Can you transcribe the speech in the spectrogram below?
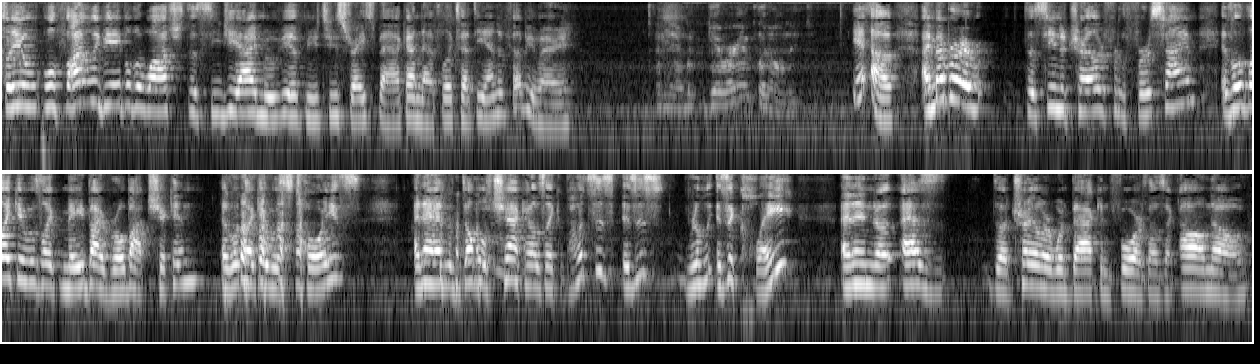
So you will finally be able to watch the CGI movie of Mewtwo Strikes Back on Netflix at the end of February. And then we can give our input on it. Yeah, I remember the seeing the trailer for the first time. It looked like it was like made by Robot Chicken. It looked like it was toys, and I had to double check. I was like, "What's this? Is this really is it clay? And then uh, as the trailer went back and forth, I was like, oh no,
